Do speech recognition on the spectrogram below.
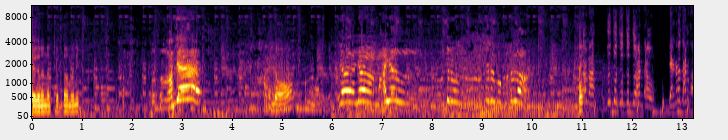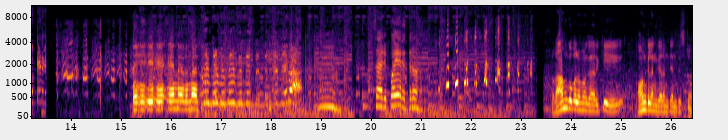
జగన్ అన్నకు చెప్దామని సరిపోయారు ఇద్దరును. రామ్ గోపాలమ్మ గారికి పవన్ కళ్యాణ్ గారు అంటే ఎంత ఇష్టం?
